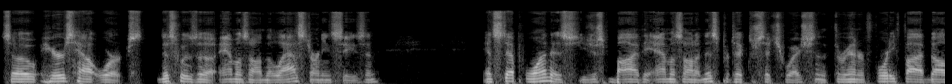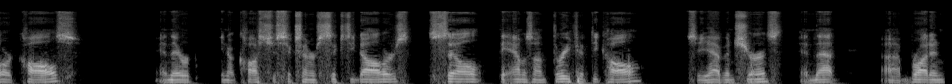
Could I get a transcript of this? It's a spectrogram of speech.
So here's how it works. This was uh, Amazon the last earning season. And step one is you just buy the Amazon in this particular situation, the $345 calls, and they were, you know, cost you $660. Sell the Amazon 350 call, so you have insurance, and that uh, brought in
